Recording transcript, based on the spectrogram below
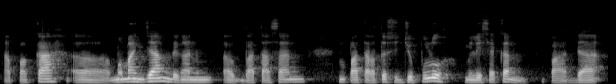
apakah uh, memanjang dengan uh, batasan 470 milisecond pada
